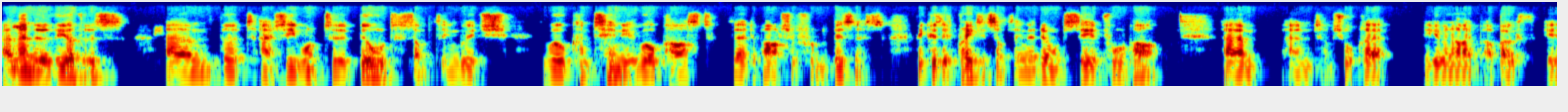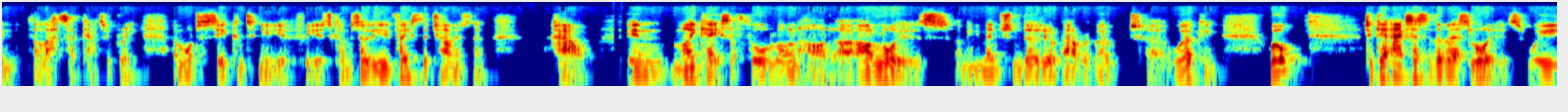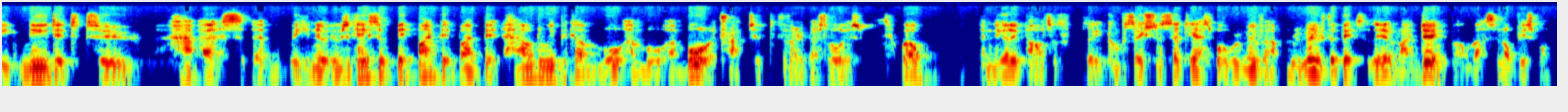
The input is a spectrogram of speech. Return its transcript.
and then there are the others um, that actually want to build something which will continue well past their departure from the business because they've created something they don't want to see it fall apart. Um, and I'm sure Clare, you and I are both in the latter category and want to see it continue year for years to come. So you face the challenge then. How? In my case, I've thought long and hard. Our, lawyers, I mean, you mentioned earlier about remote uh, working. Well, to get access to the best lawyers, we needed to uh, you know, it was a case of bit by bit by bit, how do we become more and more and more attractive to the very best lawyers? Well, in the early part of the conversation, I said, yes, well, remove out, remove the bits that they don't like doing. Well, that's an obvious one.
